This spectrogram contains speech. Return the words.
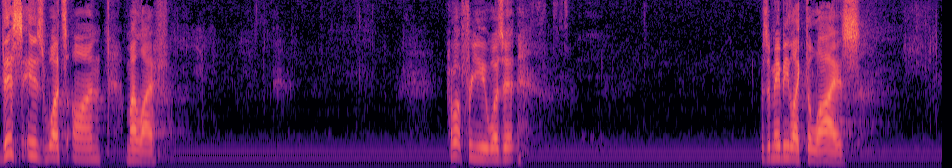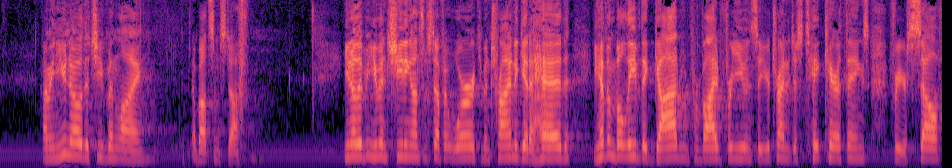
this is what's on my life. How about for you? Was it was it maybe like the lies? I mean, you know that you've been lying about some stuff. You know that you've been cheating on some stuff at work. You've been trying to get ahead. You haven't believed that God would provide for you, and so you're trying to just take care of things for yourself,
